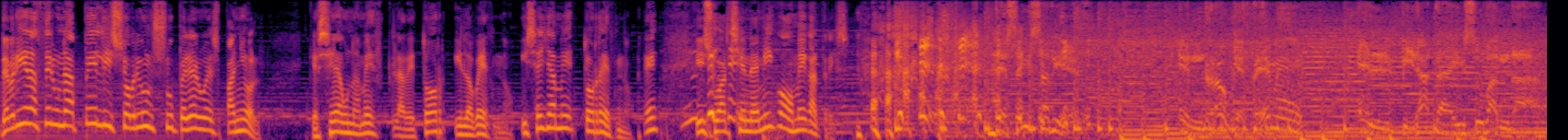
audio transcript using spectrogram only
Deberían hacer una peli sobre un superhéroe español que sea una mezcla de Thor y Lobezno y se llame Torrezno, ¿eh? Y su archienemigo Omega 3. De 6 a 10. En Rock FM, El Pirata y su banda.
